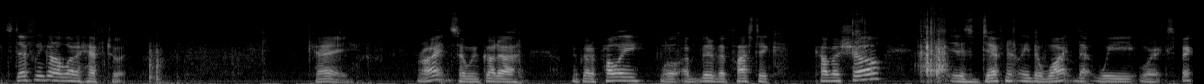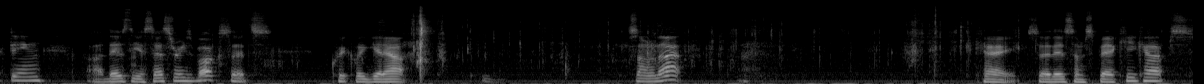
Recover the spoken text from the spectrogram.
It's definitely got a lot of heft to it. Okay, right. So we've got a we've got a poly, well, a bit of a plastic cover shell. It is definitely the white that we were expecting. Uh, there's the accessories box. Let's quickly get out some of that. Okay, so there's some spare keycaps.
